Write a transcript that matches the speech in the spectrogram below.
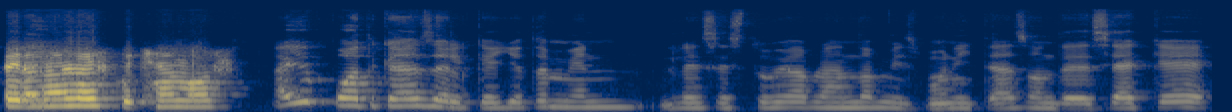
pero no lo escuchamos. Hay un podcast del que yo también les estuve hablando a mis bonitas, donde decía que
